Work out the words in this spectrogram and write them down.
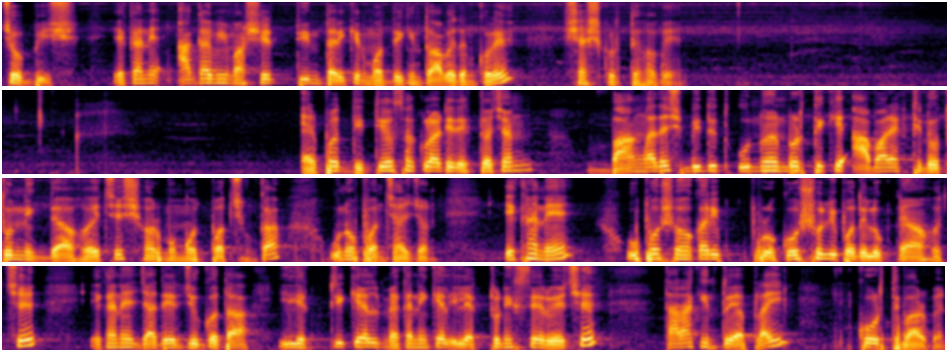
চব্বিশ। এখানে আগামী মাসের তিন তারিখের মধ্যে কিন্তু আবেদন করে শেষ করতে হবে। এরপর দ্বিতীয় সার্কুলারটি দেখতে পাচ্ছেন, বাংলাদেশ বিদ্যুৎ উন্নয়ন বোর্ড থেকে আবার একটি নতুন নিক দেওয়া হয়েছে, সর্বমোট পদ সংখ্যা ঊনপঞ্চাশ জন। এখানে উপসহকারী প্রকৌশলী পদে লোক নেওয়া হচ্ছে। এখানে যাদের যোগ্যতা ইলেকট্রিক্যাল মেকানিক্যাল ইলেকট্রনিক্সে রয়েছে, তারা কিন্তু অ্যাপ্লাই করতে পারবেন।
